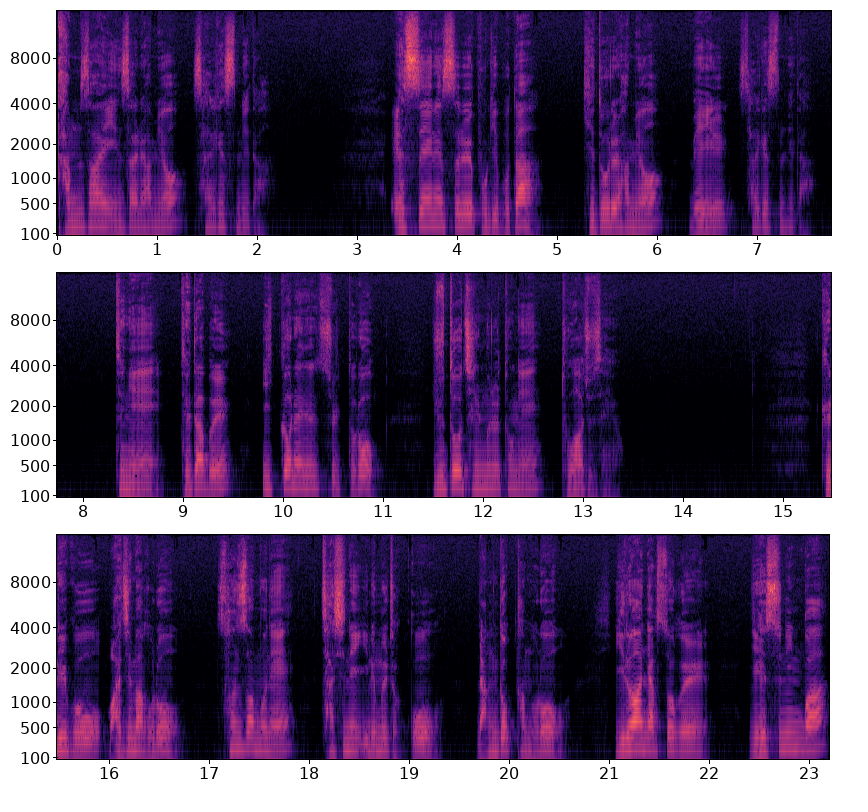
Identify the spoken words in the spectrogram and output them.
감사의 인사를 하며 살겠습니다. SNS를 보기보다 기도를 하며 매일 살겠습니다. 등의 대답을 이끌어낼 수 있도록 유도 질문을 통해 도와주세요. 그리고 마지막으로 선서문에 자신의 이름을 적고 낭독함으로 이러한 약속을 예수님과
